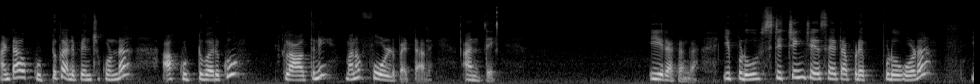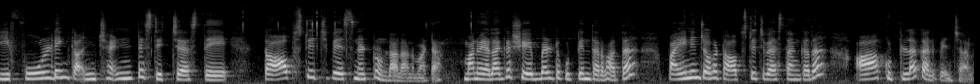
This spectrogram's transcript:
అంటే ఆ కుట్టు కనిపించకుండా ఆ కుట్టు వరకు క్లాత్ని మనం ఫోల్డ్ పెట్టాలి. అంతే. ఈ రకంగా. ఇప్పుడు స్టిచ్చింగ్ చేసేటప్పుడు ఎప్పుడు కూడా ఈ ఫోల్డింగ్ అంచంటే స్టిచ్ చేస్తే టాప్ స్టిచ్ వేసినట్టు ఉండాలన్నమాట. మనం ఎలాగ షేప్ బెల్ట్ కుట్టిన తర్వాత పైనుంచి ఒక టాప్ స్టిచ్ వేస్తాం కదా ఆ కుట్టులా కనిపించాలి.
